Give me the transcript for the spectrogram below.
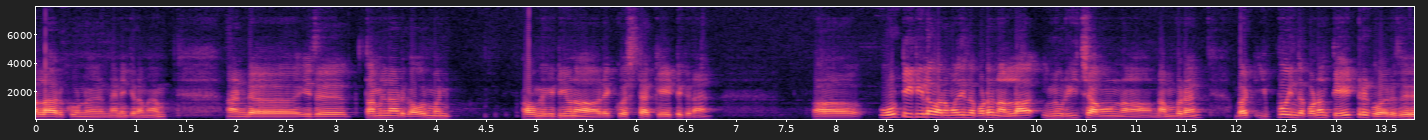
நல்லா இருக்கும்னு நினைக்கிறேன் மேம் அண்டு இது தமிழ்நாடு கவர்மெண்ட் அவங்ககிட்டையும் நான் ரெக்வெஸ்ட்டாக கேட்டுக்கிறேன். ஓடிடியில் வரும்போது இந்த படம் நல்லா இன்னும் ரீச் ஆகும்னு நான் நம்புகிறேன் பட் இப்போ இந்த படம் தேட்டருக்கு வருது.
